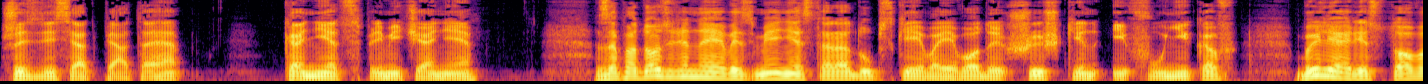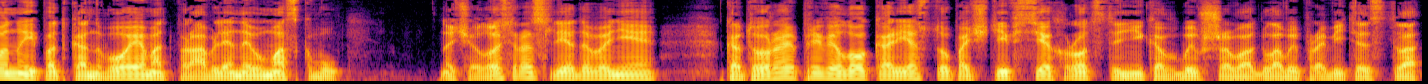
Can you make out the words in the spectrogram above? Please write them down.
65, конец примечания. Заподозренные в измене стародубские воеводы Шишкин и Фуников были арестованы и под конвоем отправлены в Москву. Началось расследование, которое привело к аресту почти всех родственников бывшего главы правительства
